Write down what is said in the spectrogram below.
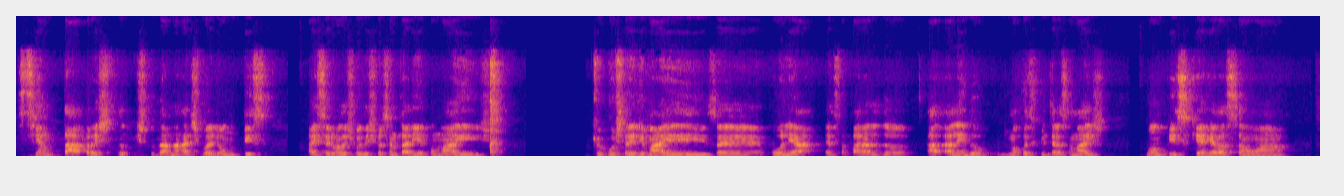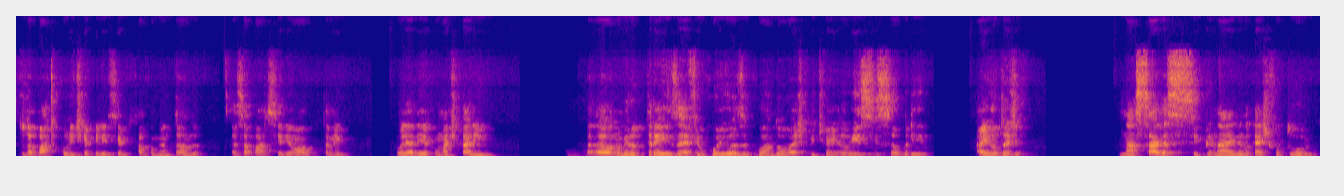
sentar para estu estudar a narrativa de One Piece, aí seria uma das coisas que eu sentaria com mais. que eu gostaria de mais é, olhar essa parada do. A, além do, de uma coisa que me interessa mais no One Piece, que é a relação a toda a parte política que ele sempre está comentando, essa parte seria algo que também olharia com mais carinho. É, o número 3 é Fico curioso quando as críticas do Luiz sobre as lutas na saga CP9 no Cast Futuro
